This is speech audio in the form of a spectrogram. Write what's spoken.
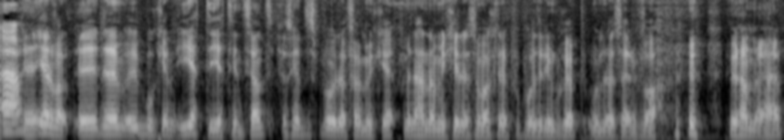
Ja. Eh, I alla fall, eh, den här boken är jätte, jätteintressant. Jag ska inte spoila för mycket, men det handlar om en kille som vaknar upp på ett rymdskepp och undrar så här, hur hamnar jag här?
